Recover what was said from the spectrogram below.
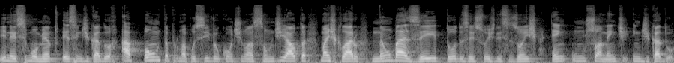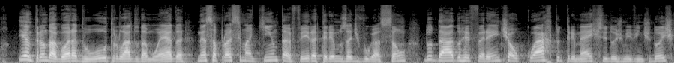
e nesse momento esse indicador aponta para uma possível continuação de alta, mas claro, não baseie todas as suas decisões em um somente indicador. E entrando agora do outro lado da moeda, nessa próxima quinta-feira teremos a divulgação do dado dado referente ao quarto trimestre de 2022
